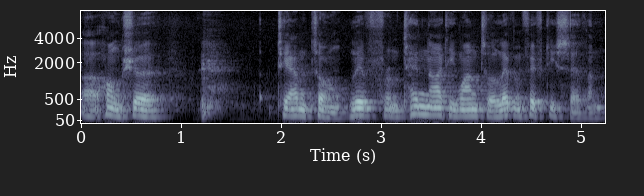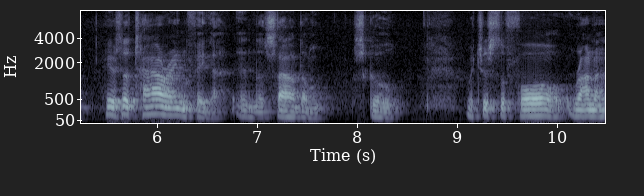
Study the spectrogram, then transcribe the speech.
uh, Hong Tian Tong lived from 1091 to 1157. He was a towering figure in the Caodong school, which is the forerunner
